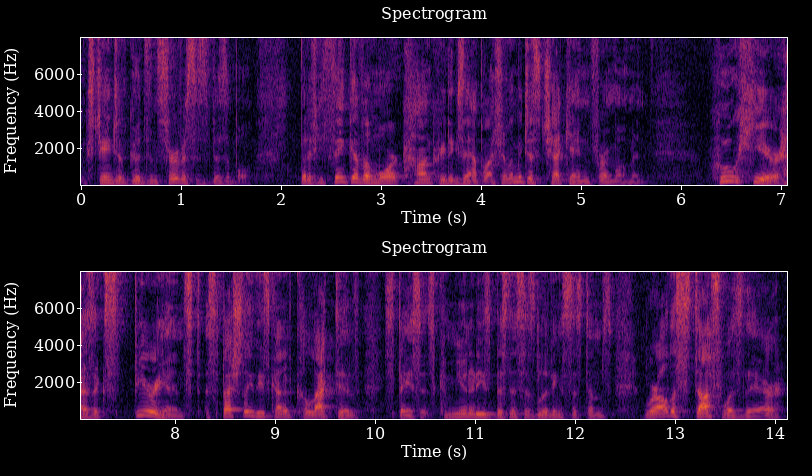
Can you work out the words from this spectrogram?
exchange of goods and services visible. But if you think of a more concrete example, actually, let me just check in for a moment. Who here has experienced, especially these kind of collective spaces, communities, businesses, living systems, where all the stuff was there,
